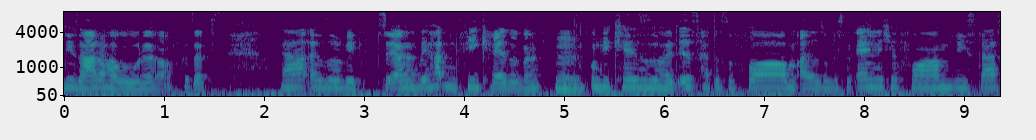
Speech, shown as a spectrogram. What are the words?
die Sahnehaube wurde darauf gesetzt. Ja, also wir, ja, wir hatten viel Käse, ne? Hm. Und wie Käse so halt ist, hat es so Form, also so ein bisschen ähnliche Form, wie ist das.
